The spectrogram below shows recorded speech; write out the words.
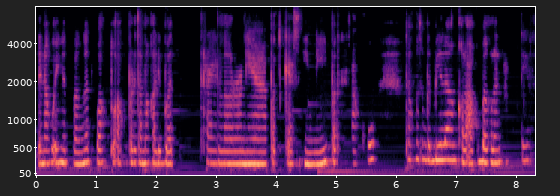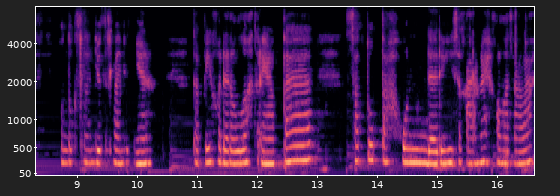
Dan aku inget banget waktu aku pertama kali buat trailernya podcast ini podcast aku tuh aku sempat bilang kalau aku bakalan aktif untuk selanjut selanjutnya tapi Allah ternyata satu tahun dari sekarang ya kalau nggak salah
